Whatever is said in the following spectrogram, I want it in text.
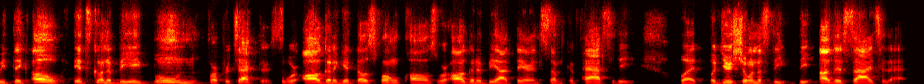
we think, oh, it's going to be a boon for protectors. We're all going to get those phone calls. We're all going to be out there in some capacity. But but you're showing us the the other side to that.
